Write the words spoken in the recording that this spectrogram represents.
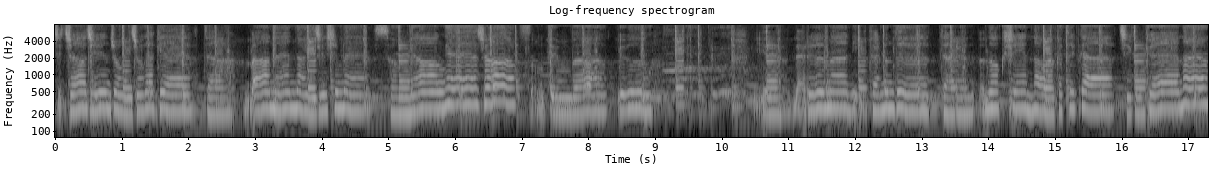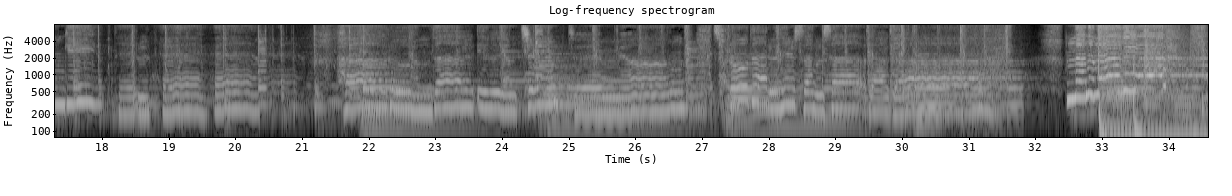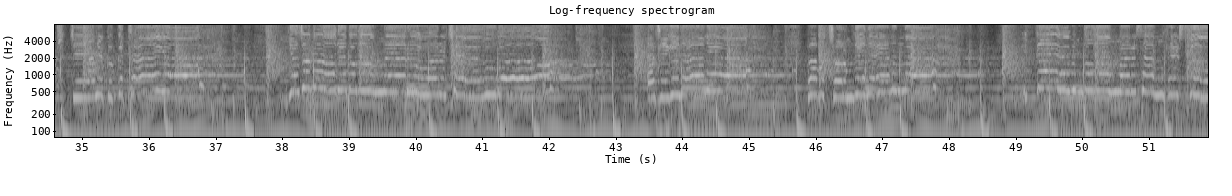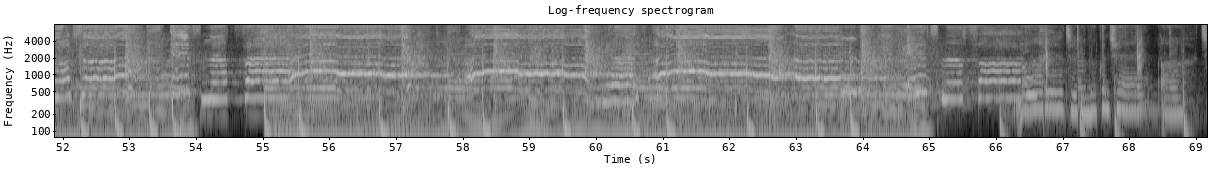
찢어진 종이 조각에 담아낸 나의 진심에 선명해져. Something about you. Yeah 나를 많이 닮은 듯. 다른 넌 혹시 나와 같을까? 지금 괜한 기대를 해. 하루 한 달 1년쯤 되면 일상을 살아가. 나는 아니야. 쉽지 않을 것 같아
